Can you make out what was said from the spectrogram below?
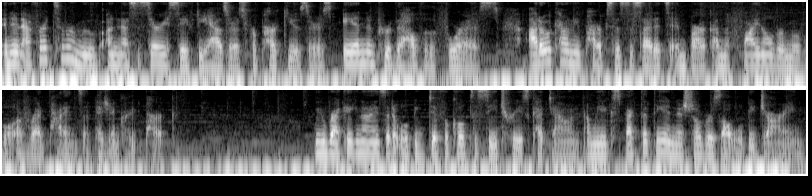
In an effort to remove unnecessary safety hazards for park users and improve the health of the forest, Ottawa County Parks has decided to embark on the final removal of red pines at Pigeon Creek Park. We recognize that it will be difficult to see trees cut down, and we expect that the initial result will be jarring.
